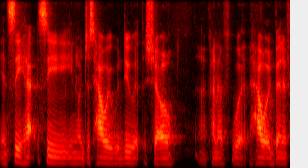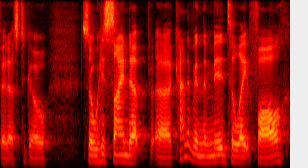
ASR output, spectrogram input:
and see how, see you know just how we would do at the show, uh, kind of what, how it would benefit us to go. So we signed up uh, kind of in the mid to late fall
